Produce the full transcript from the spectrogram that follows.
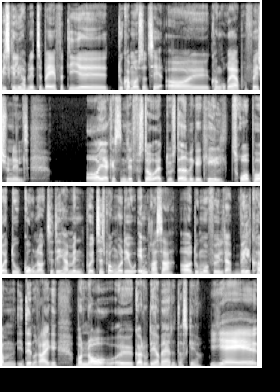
Vi skal lige hoppe lidt tilbage, fordi øh, du kommer også til at øh, konkurrere professionelt. Og jeg kan sådan lidt forstå, at du stadigvæk ikke helt tror på, at du er god nok til det her, men på et tidspunkt må det jo ændre sig, og du må føle dig velkommen i den række. Hvornår øh, gør du det, og hvad er det, der sker? Ja,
